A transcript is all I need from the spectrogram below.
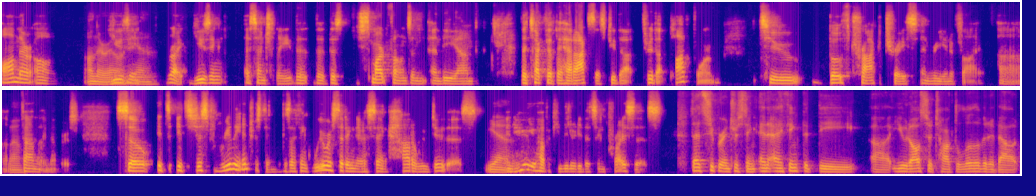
on their own. On their own, using, yeah. Right, using essentially the, the, the smartphones and, and the, um, the tech that they had access to that through that platform to both track, trace, and reunify uh, wow. family members. So it's it's just really interesting because I think we were sitting there saying, how do we do this? Yeah. And here you have a community that's in crisis. That's super interesting. And I think that the uh, you had also talked a little bit about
